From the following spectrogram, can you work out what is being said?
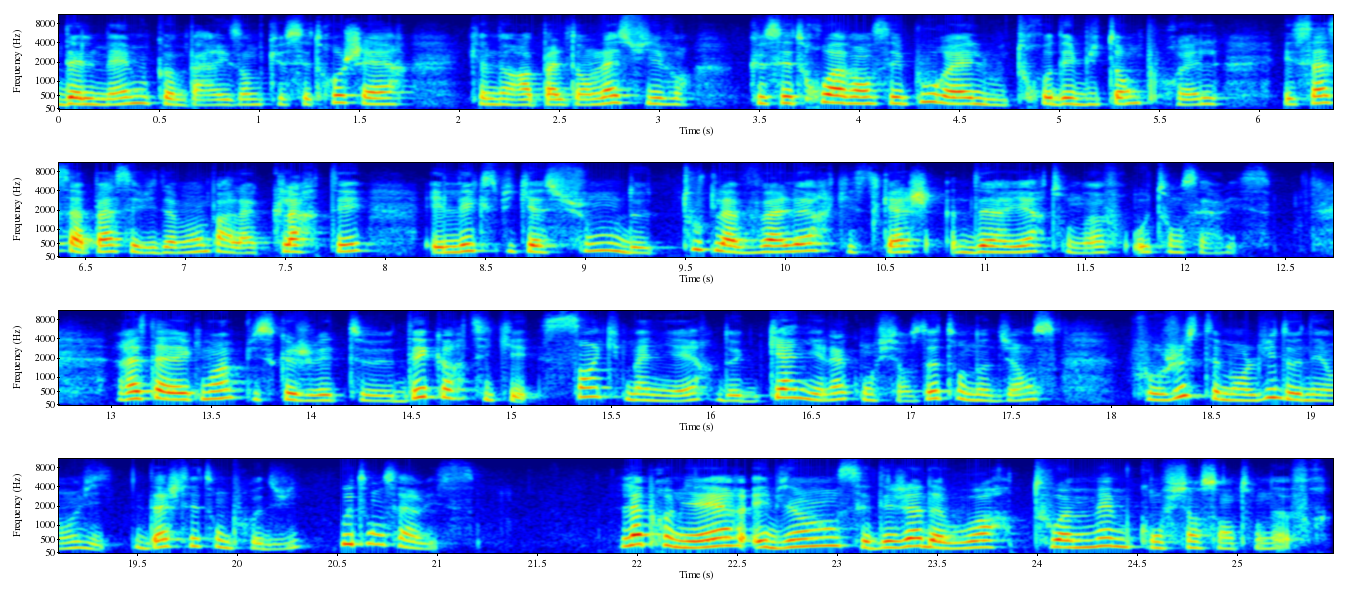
d'elle-même, comme par exemple que c'est trop cher, qu'elle n'aura pas le temps de la suivre, que c'est trop avancé pour elle ou trop débutant pour elle. Et ça, ça passe évidemment par la clarté et l'explication de toute la valeur qui se cache derrière ton offre ou ton service. Reste avec moi puisque je vais te décortiquer 5 manières de gagner la confiance de ton audience pour justement lui donner envie d'acheter ton produit ou ton service. La première, eh bien, c'est déjà d'avoir toi-même confiance en ton offre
